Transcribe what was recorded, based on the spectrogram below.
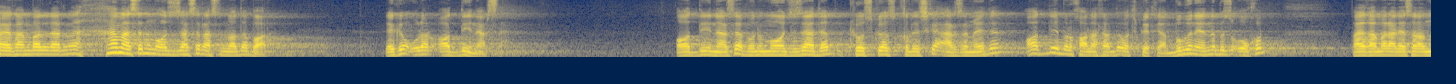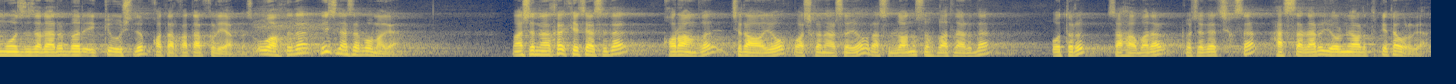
payg'ambarlarni hammasini mo'jizasi rasulullohda bor. Lekin ular oddiy narsa. Oddiy narsa buni mo'jiza deb ko'z ko'z qilishga arzimaydi oddiy bir holatlarda o'tib ketgan. Bugun endi biz o'qib payg'ambar alayhissalom mo'jizalari bir ikki uch deb qator qator qilyapmiz. U vaqtida hech narsa bo'lmagan. Mana shunaqa kechasida qorong'i chirog'i yo'q boshqa narsa yo'q. Rasulullohni suhbatlarida o'tirib sahobalar ko'chaga chiqsa hassalari yo'lni yoritib ketavergan.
